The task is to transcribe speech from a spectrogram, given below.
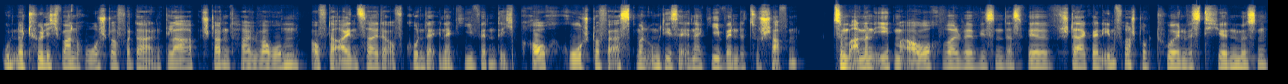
Und natürlich waren Rohstoffe da ein klarer Bestandteil. Warum? Auf der einen Seite aufgrund der Energiewende. Ich brauche Rohstoffe erstmal, um diese Energiewende zu schaffen. Zum anderen eben auch, weil wir wissen, dass wir stärker in Infrastruktur investieren müssen,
